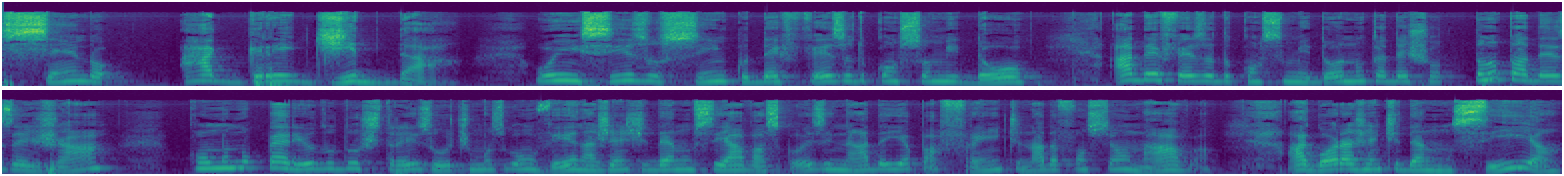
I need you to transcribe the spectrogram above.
sendo agredida. O inciso 5, defesa do consumidor. A defesa do consumidor nunca deixou tanto a desejar como no período dos três últimos governos. A gente denunciava as coisas e nada ia para frente, nada funcionava. Agora a gente denuncia,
